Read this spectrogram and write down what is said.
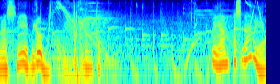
masih belum. Mantap. Wih, ampas kali ya.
